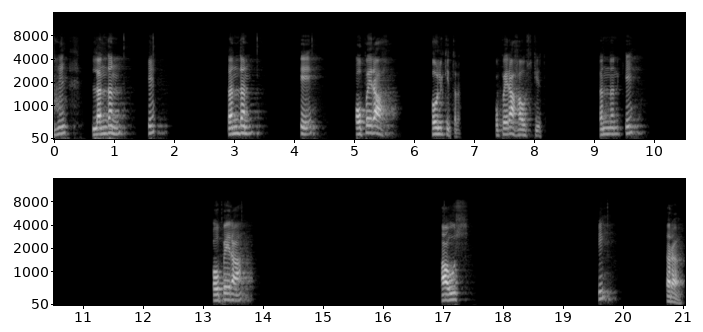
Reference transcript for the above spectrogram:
है, लंदन के लंदन के ओपेरा हॉल की तरह ओपेरा हाउस की तरह लंदन के ओपेरा हाउस की तरह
